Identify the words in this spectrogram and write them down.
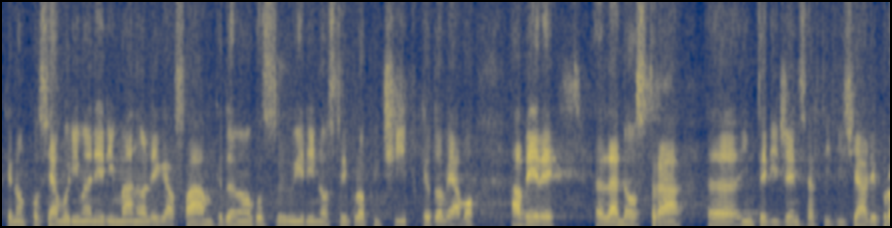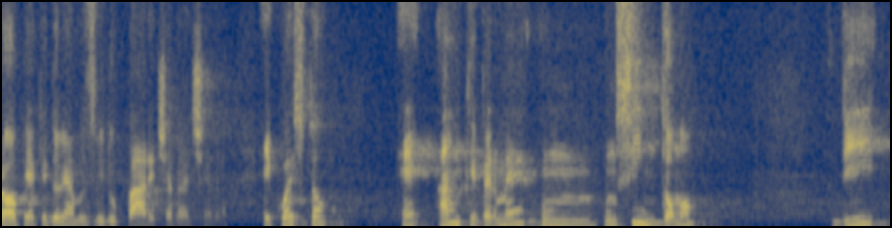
che non possiamo rimanere in mano alle GAFAM, che dobbiamo costruire i nostri propri chip, che dobbiamo avere eh, la nostra eh, intelligenza artificiale propria che dobbiamo sviluppare, eccetera, eccetera. E questo è anche per me un, un sintomo di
